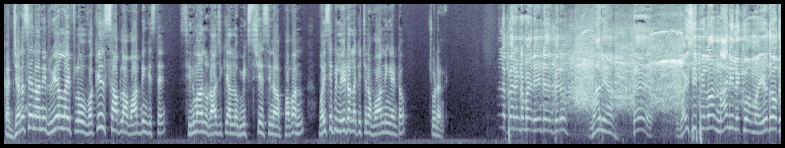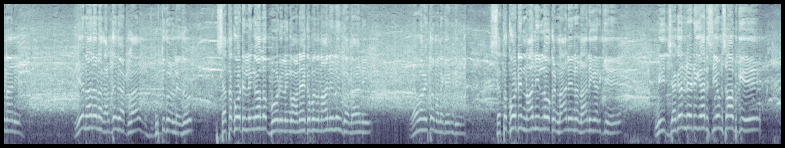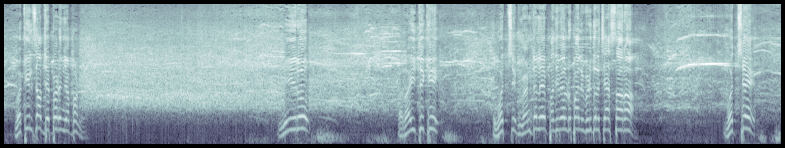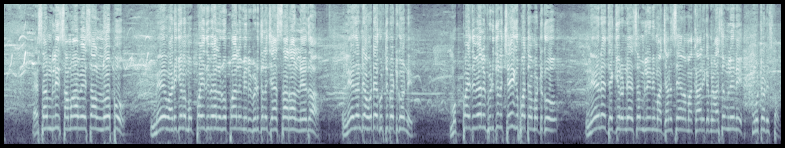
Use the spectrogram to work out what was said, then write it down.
ఇక జనసేనాని రియల్ లైఫ్లో వకీల్ సాబ్లా వార్నింగ్ ఇస్తే సినిమాను రాజకీయాల్లో మిక్స్ చేసిన పవన్ వైసీపీ లీడర్లకు ఇచ్చిన వార్నింగ్ ఏంటో చూడండి. ఏంటి పేరు? నానియా వైసీపీలో నానీలు ఎక్కువ అమ్మా ఏదో ఒక నాని. ఏ నానో నాకు అర్థం కావట్లా? గుర్తుకోలేదు శతకోటి లింగాల్లో బోడి లింగం. అనేక మంది నానీలు ఇంకో నాని. ఎవరైతే మనకేంటి? శతకోటి నానీల్లో ఒక నానైన నాని గారికి మీ జగన్ రెడ్డి గారి సీఎం సాబ్కి వకీల్ సాబ్ చెప్పాడని చెప్పండి. మీరు రైతుకి వచ్చి వెంటనే పదివేల రూపాయలు విడుదల చేస్తారా? వచ్చే అసెంబ్లీ సమావేశాలలోపు మేము అడిగిన ముప్పై ఐదు వేల రూపాయలు మీరు విడుదల చేస్తారా లేదా? లేదంటే ఒకటే గుర్తుపెట్టుకోండి. ముప్పై ఐదు వేలు విడుదల చేయకపోతే మటుకు నేనే దగ్గరుండే అసెంబ్లీని మా జనసేన మా కార్యక్రమం అసెంబ్లీని ముట్టడిస్తాం.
